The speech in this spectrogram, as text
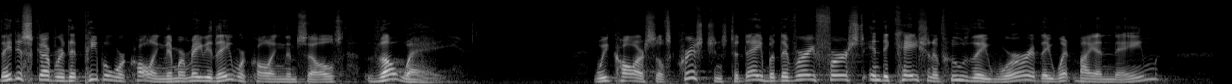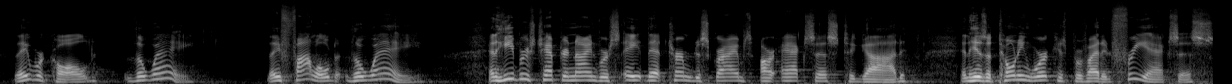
they discovered that people were calling them, or maybe they were calling themselves, the way. We call ourselves Christians today, but the very first indication of who they were, if they went by a name, they were called the way. They followed the way. In Hebrews chapter 9, verse 8, that term describes our access to God, and his atoning work has provided free access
